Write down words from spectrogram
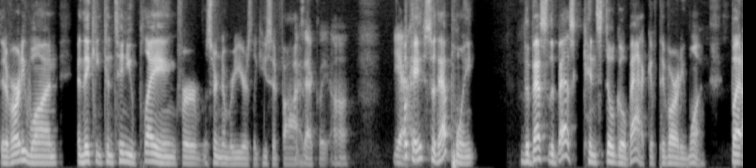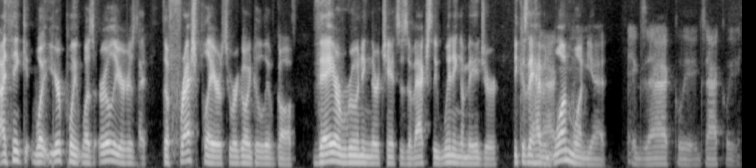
that have already won, and they can continue playing for a certain number of years, like you said, five. Exactly. Uh huh. Yeah. Okay, so that point, the best of the best can still go back if they've already won. But I think what your point was earlier is that the fresh players who are going to LIV golf, they are ruining their chances of actually winning a major because they haven't won one yet. Exactly, exactly.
